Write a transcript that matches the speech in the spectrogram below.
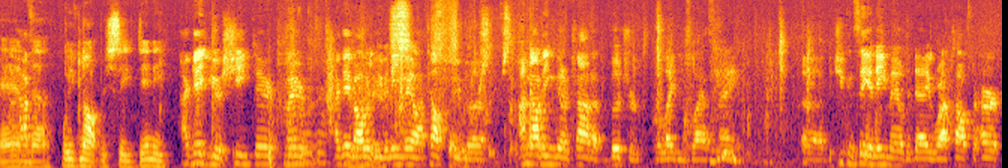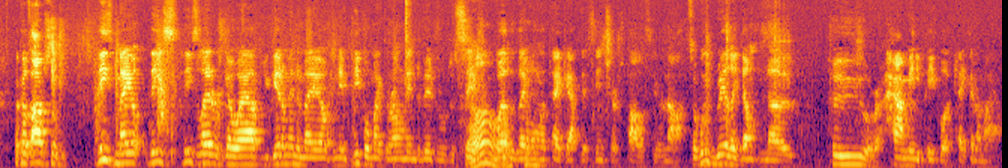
and uh, we've not received any. I gave you a sheet there, Mayor. I gave all of you an email. I talked to, uh, I'm not even gonna try to butcher the lady's last name. Uh, but you can see an email today where I talked to her, because obviously, these mail, these, these letters go out, you get them in the mail, and then people make their own individual Oh, decision whether they wanna take out this insurance policy or not. So we really don't know who or how many people have taken them out.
